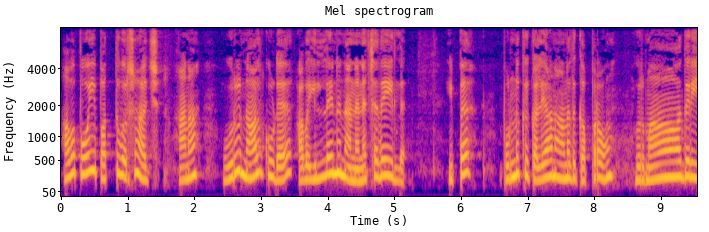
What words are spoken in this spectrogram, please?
அவ போய் பத்து வருஷம் ஆச்சு. ஆனா ஒரு நாள் கூட அவ இல்லைன்னு நான் நினைச்சதே இல்லை. இப்ப பொண்ணுக்கு கல்யாணம் ஆனதுக்கு அப்புறம் ஒரு மாதிரி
